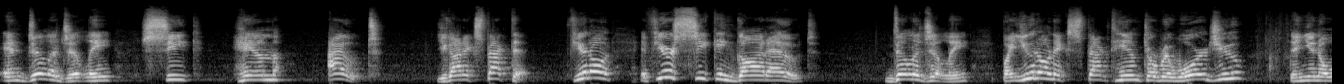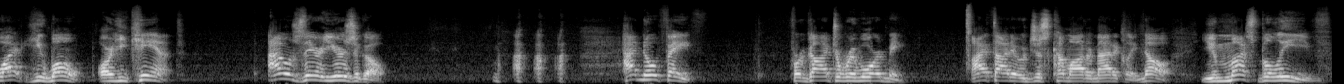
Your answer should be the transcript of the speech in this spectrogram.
and diligently seek Him out. You got to expect it. If you don't, if you're seeking God out diligently, but you don't expect Him to reward you, then you know what? He won't or He can't. I was there years ago. Had no faith for God to reward me. I thought it would just come automatically. No, you must believe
